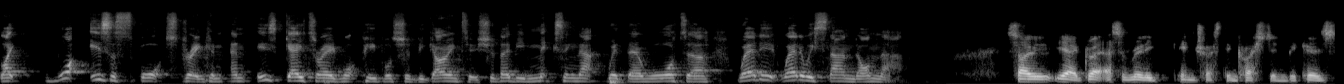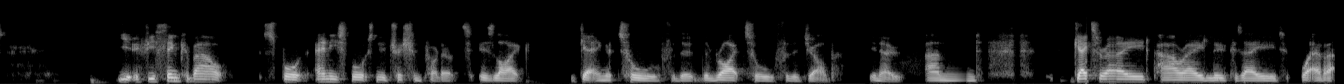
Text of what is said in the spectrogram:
Like, what is a sports drink and, and is Gatorade what people should be going to? Should they be mixing that with their water? Where do where do we stand on that? So yeah, great. That's a really interesting question because you, if you think about sport, any sports nutrition product is like getting a tool for the the right tool for the job, you know. And Gatorade, Powerade, Lucozade, whatever,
